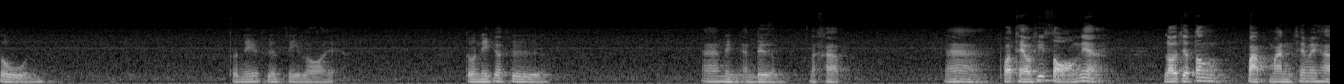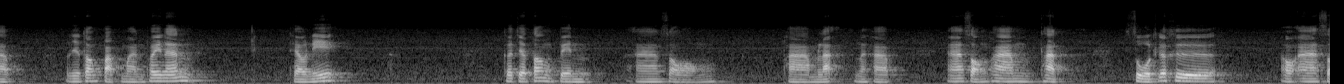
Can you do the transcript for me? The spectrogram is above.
ศูนย์ ตัวนี้ก็คือ 400 ตัวนี้ก็คือ R1 อันเดิมนะครับอ่าพอแถวที่สองเนี่ย เราจะต้องปรับมันใช่ไหมครับ เราจะต้องปรับมัน เพราะฉะนั้น แถวนี้ ก็จะต้องเป็น R2 พามละนะครับ R2 พามถัดสูตรก็คือเอา R2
